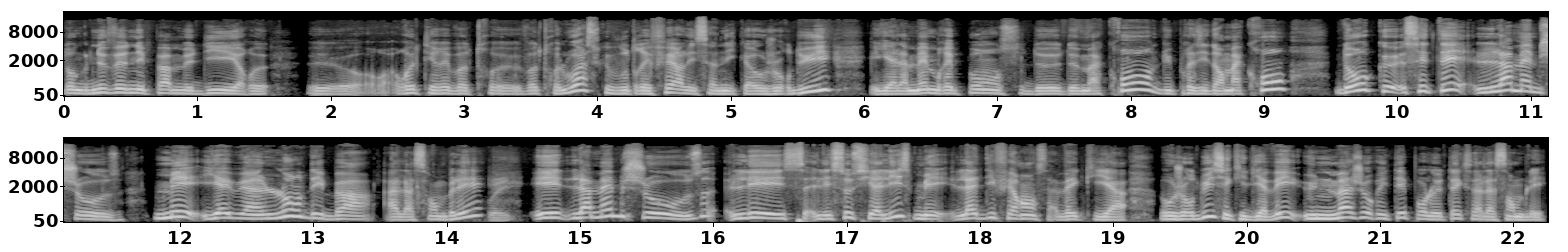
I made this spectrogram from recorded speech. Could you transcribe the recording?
Donc, ne venez pas me dire. Euh, euh, retirer votre, votre loi, ce que voudraient faire les syndicats aujourd'hui. Et il y a la même réponse de, Macron, du président Macron. Donc euh, c'était la même chose. Mais il y a eu un long débat à l'Assemblée. Et la même chose, les, les socialistes, mais la différence avec il y a aujourd'hui, c'est qu'il y avait une majorité pour le texte à l'Assemblée.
